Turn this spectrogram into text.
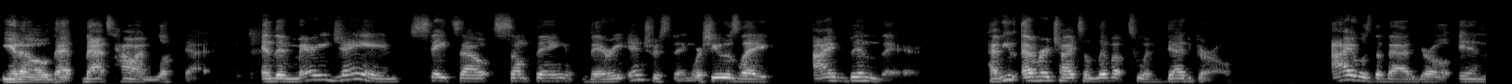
You know, that that's how I'm looked at. And then Mary Jane states out something very interesting where she was like, I've been there. Have you ever tried to live up to a dead girl? I was the bad girl in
